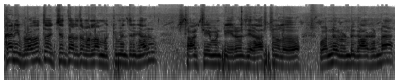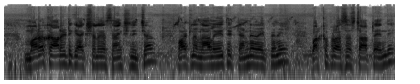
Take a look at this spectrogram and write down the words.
కానీ ఈ ప్రభుత్వం వచ్చిన తర్వాత మళ్ళీ ముఖ్యమంత్రి గారు స్టార్ట్ చేయమంటే ఈరోజు రాష్ట్రంలో వన్ రెండు కాకుండా మరొక ఆర్ఐటీకి యాక్చువల్గా శాంక్షన్ ఇచ్చాం. వాటిలో నాలుగైతే టెండర్ అయిపోయినాయి. వర్క్ ప్రాసెస్ స్టార్ట్ అయింది.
